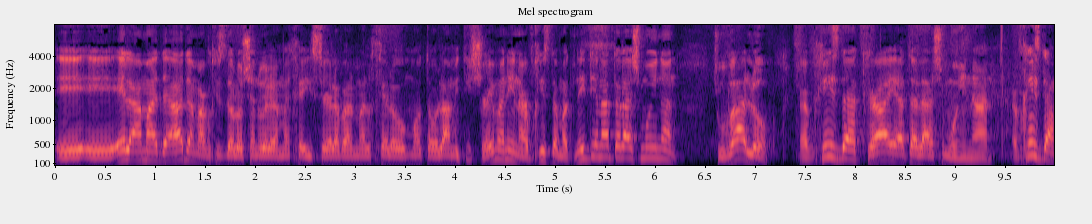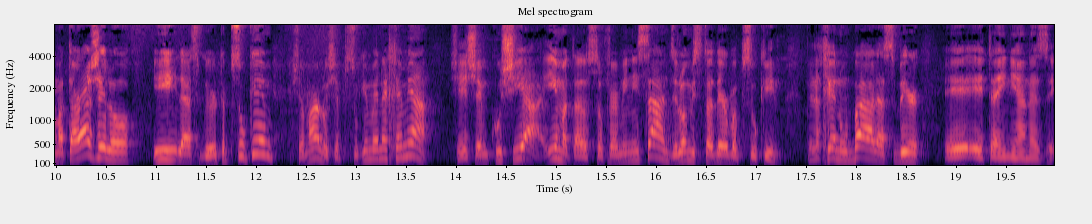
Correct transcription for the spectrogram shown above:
אה, אה, אלא עמד אדם רב חיסדא לא שנו אלא מלכי ישראל אבל מלכי אומות העולם מתשרי מנין רב חיסדא מתניתי נתא להשמועינן תשובה לא. רב חיסדא קרא יתא להשמועינן רב חיסדא המטרה שלו היא להסביר את הפסוקים. שאמרנו שפסוקים בנחמיה שיש להם קושייה. אם אתה סופר מניסן זה לא מסתדר בפסוקים. ולכן הוא בא להסביר אה, את העניין הזה.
